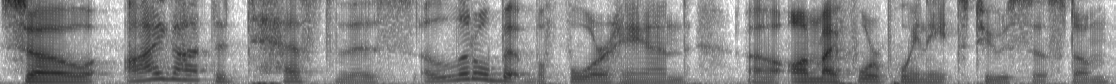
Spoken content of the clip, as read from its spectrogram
So I got to test this a little bit beforehand uh, on my 4.82 system.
